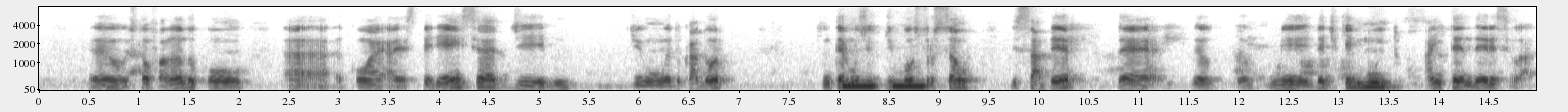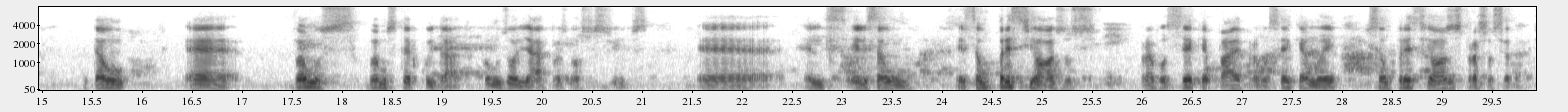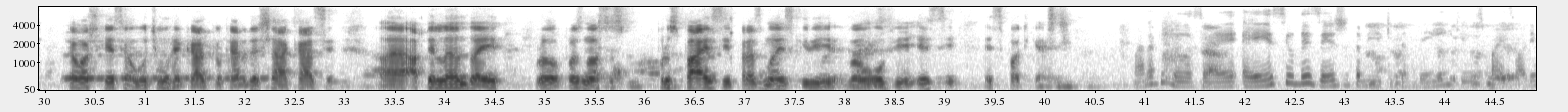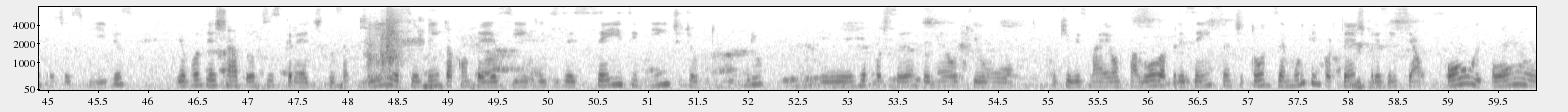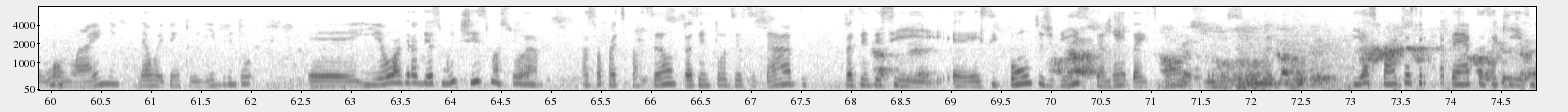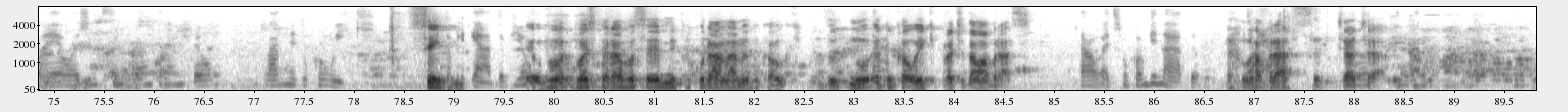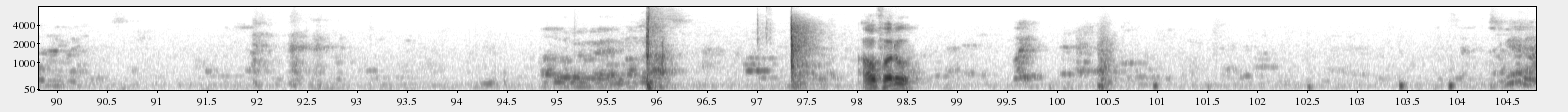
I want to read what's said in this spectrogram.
Eu estou falando com uh, com a, a, experiência de, de um educador em termos de, de construção de saber, é, eu, eu, me dediquei muito a entender esse lado. Então, é, vamos, vamos ter cuidado, vamos olhar para os nossos filhos. É, eles, eles, são, eles são preciosos para você que é pai, para você que é mãe, são preciosos para a sociedade. Então, acho que esse é o último recado que eu quero deixar a Cássia, apelando aí para os nossos para os pais e para as mães que vão ouvir esse, esse podcast. Maravilhoso. É, é esse o desejo também aqui também, que os pais olhem para suas filhas. Eu vou deixar todos os créditos aqui. Esse evento acontece entre 16 e 20 de outubro, eh, reforçando né, o, que o, o que o Ismael falou, a presença de todos é muito importante, presencial ou, ou online, né, um evento híbrido. É, e eu agradeço muitíssimo a sua, a sua participação, trazendo todos esses dados, trazendo esse, é, esse ponto de vista né, da escola, E as portas sempre abertas aqui, Ismael. A gente se encontra, então, lá no Educa Week. Sim. Muito obrigada, viu? Eu vou, vou esperar você me procurar lá no Educa Week, no Educa Week para te dar um abraço. Tá ótimo, combinado. Um abraço. Tchau, tchau. Valeu, meu velho. Um abraço. Álvaro,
